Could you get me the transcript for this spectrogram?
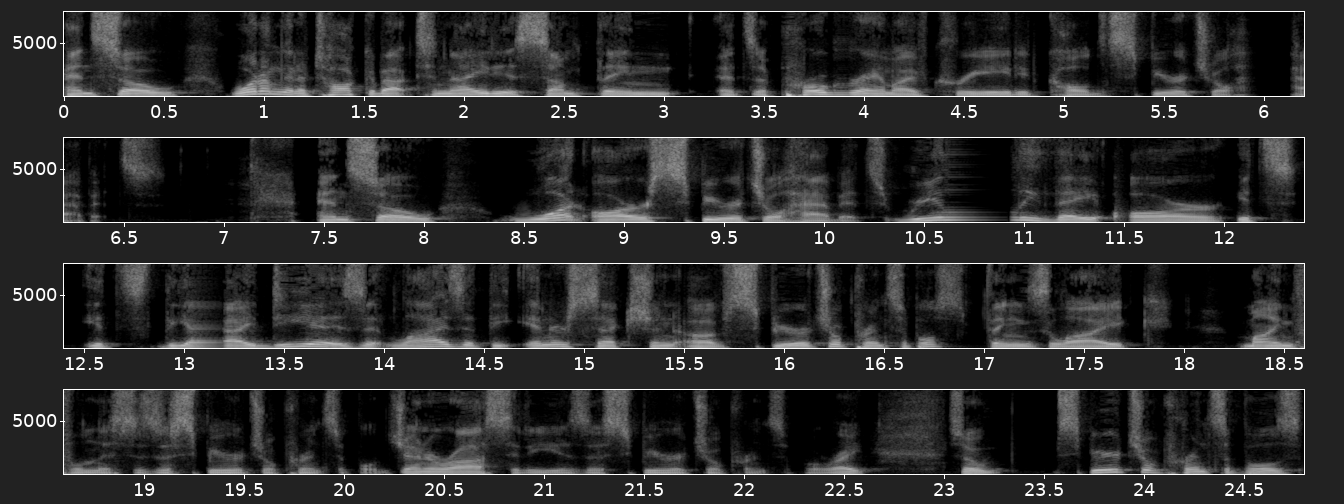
And so, what I'm going to talk about tonight is something, it's a program I've created called Spiritual Habits. And so, what are spiritual habits? Really they are it's it's the idea is it lies at the intersection of spiritual principles things like mindfulness is a spiritual principle generosity is a spiritual principle right? So spiritual principles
